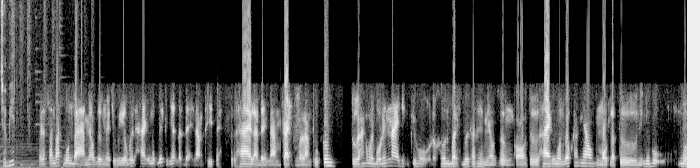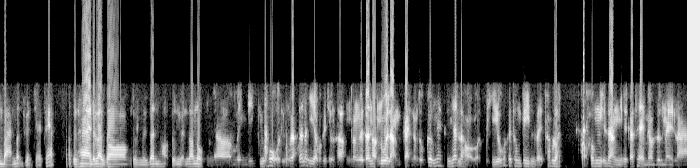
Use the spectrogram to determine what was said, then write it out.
cho biết. Vậy là săn bắt buôn bà mèo rừng này chủ yếu với hai cái mục đích. Thứ nhất là để làm thịt này, thứ hai là để làm cảnh và làm thú cưng. Từ 2014 đến nay thì cứu hộ được hơn 70 cá thể mèo rừng có từ hai cái nguồn gốc khác nhau. Một là từ những cái vụ buôn bán vận chuyển trái phép. Và thứ hai đó là do từ người dân họ tự nguyện giao nộp. À, mình đi cứu hộ thì cũng gặp rất là nhiều các cái trường hợp mà người dân họ nuôi làm cảnh làm thú cưng ấy. Thứ nhất là họ thiếu các cái thông tin về pháp luật họ không nghĩ rằng những cái cá thể mèo rừng này là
